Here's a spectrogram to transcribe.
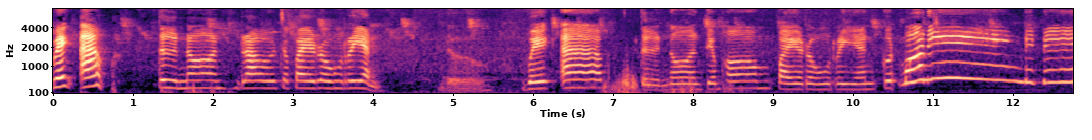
เวกอัพตื่นนอนเราจะไปโรงเรียน The wake up ตื่นนอนเตรียมพร้อมไปโรงเรียน Good morning เด็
